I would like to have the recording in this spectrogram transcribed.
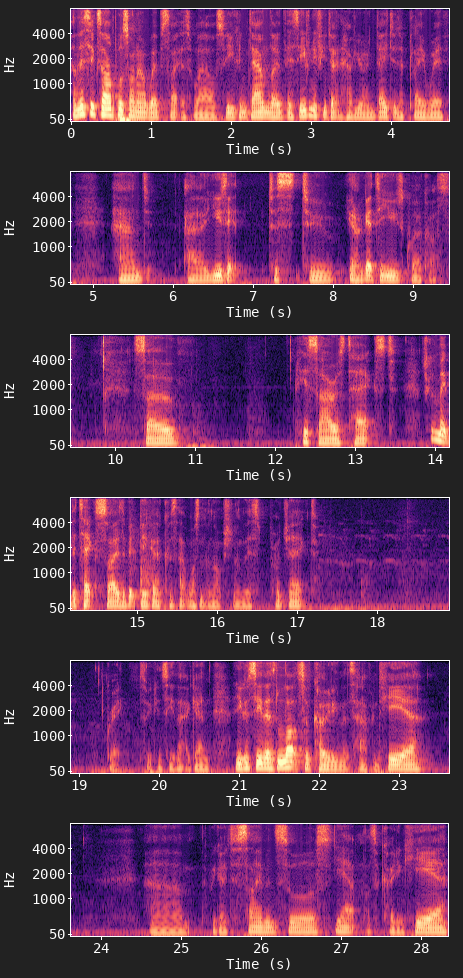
And this example is on our website as well. So you can download this even if you don't have your own data to play with and uh, use it to, to, you know, get to use Quirkos. So here's Sarah's text. I'm just going to make the text size a bit bigger because that wasn't an option on this project. Great, so you can see that again. And you can see there's lots of coding that's happened here. Um, If we go to Simon's source, yeah, lots of coding here.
